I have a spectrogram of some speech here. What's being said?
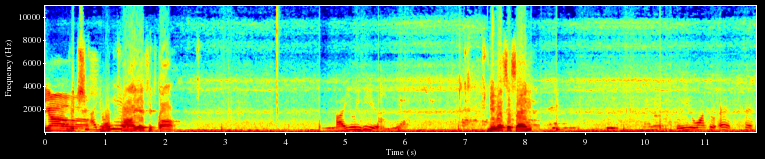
Yeah. Which is Are you? Here? Ah, yes, it's gone. Are you here? Yeah. Give us a sign. Do you want to earth? first?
